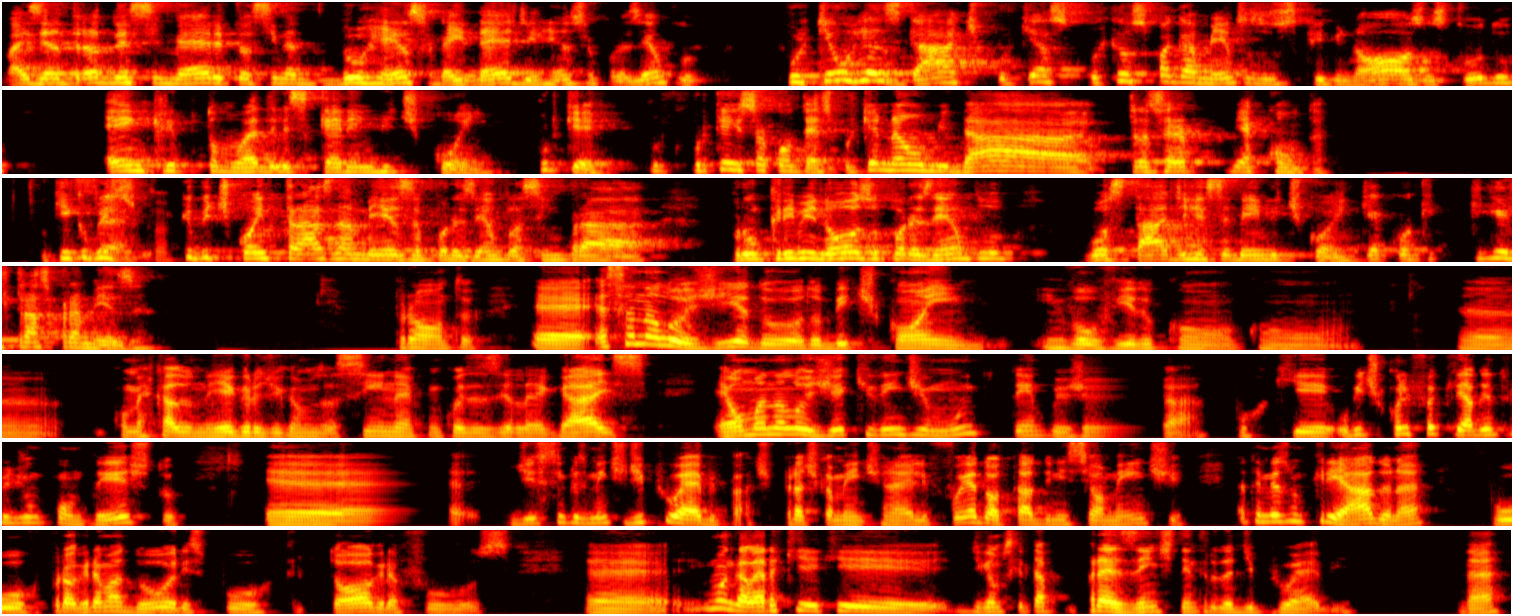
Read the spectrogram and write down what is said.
mas entrando nesse mérito assim né, do ransom, da ideia de ransom, por exemplo, por que o resgate, por que, as, por que os pagamentos dos criminosos, tudo, é em criptomoeda, eles querem Bitcoin? Por quê? Por, por que isso acontece? Por que não me dá, transfere minha conta? O que, que, o, que o Bitcoin traz na mesa, por exemplo, assim, para para um criminoso, por exemplo, gostar de receber em Bitcoin? O que, que, que, ele traz para a mesa? Pronto. É, essa analogia do, do Bitcoin envolvido com, com, uh, com o mercado negro, digamos assim, né, com coisas ilegais, é uma analogia que vem de muito tempo já, porque o Bitcoin foi criado dentro de um contexto é, de simplesmente Deep Web, praticamente. Né? Ele foi adotado inicialmente, até mesmo criado né, por programadores, por criptógrafos, é, uma galera que, que digamos que está presente dentro da Deep Web, né?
